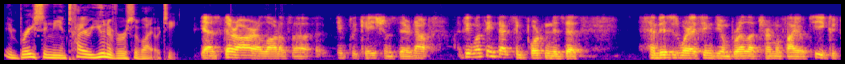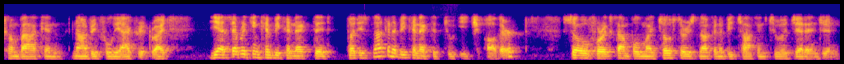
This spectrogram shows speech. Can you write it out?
embracing the entire universe of IoT? Yes, there are a lot of uh, implications there. Now, I think one thing that's important is that, and this is where I think the umbrella term of IoT could come back and not be fully accurate, right? Yes, everything can be connected, but it's not going to be connected to each other. So, for example, my toaster is not going to be talking to a jet engine,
